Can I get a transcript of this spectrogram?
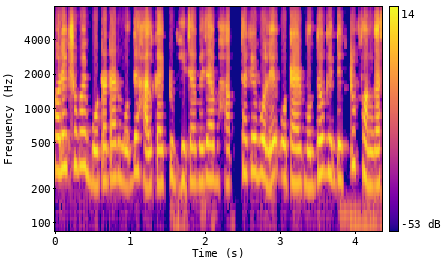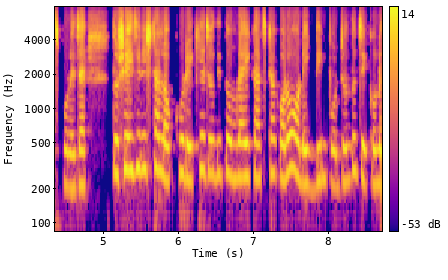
অনেক সময় বোটাটার মধ্যে হালকা একটু ভেজা ভেজা ভাব থাকে বলে ওটার মধ্যেও কিন্তু একটু ফাঙ্গাস পড়ে যায়। তো সেই জিনিসটা লক্ষ্য রেখে যদি তোমরা এই কাজটা করো অনেক দিন পর্যন্ত যে কোনো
